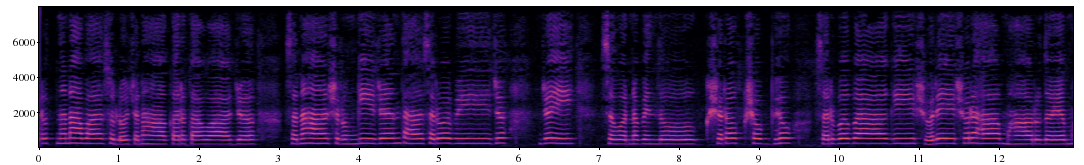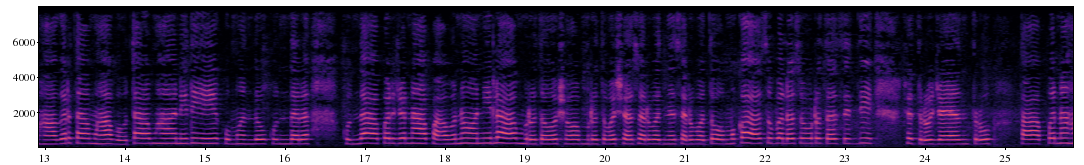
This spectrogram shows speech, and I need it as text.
रत्ननाभा सुलोचना कर्कावाज सनः शृंगी जयन्तः सर्वबीज जयी। सवर्णबिन्दुक्षरक्षोभ्यो सर्वभागीश्वरेश्वरः महाहृदय महागर्ता महाभूता महानिधिः कुमन्दो कुन्दर कुन्दापर्जना पावनो नीला मृतोष मृतवश सर्वज्ञ सर्वतो मुखा सुबल सुहृत तापनः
